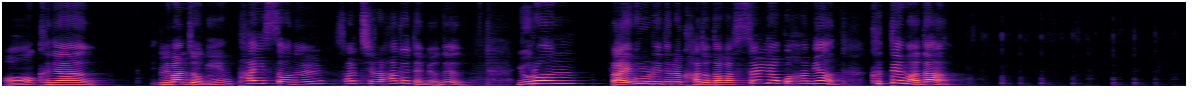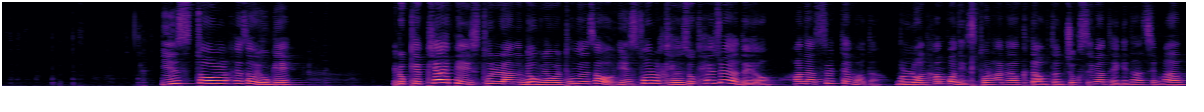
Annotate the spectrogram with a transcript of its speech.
어, 그냥 일반적인 파이썬을 설치를 하게 되면은 이런 라이브러리들을 가져다가 쓰려고 하면 그때마다 인스톨해서 요게 이렇게 pip 인스톨이라는 명령을 통해서 인스톨을 계속 해줘야 돼요. 하나 쓸 때마다. 물론 한 번 인스톨하면 그 다음부터는 쭉 쓰면 되긴 하지만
